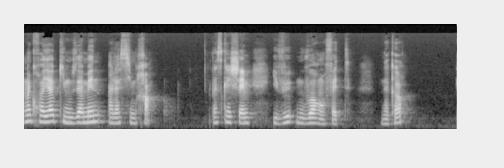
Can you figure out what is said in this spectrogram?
incroyable qui nous amène à la simcha. Parce qu'Hachem, il veut nous voir en fait. D'accord?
